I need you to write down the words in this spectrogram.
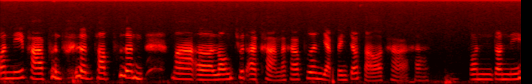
วันนี้พาเพื่อนเพื่อนๆพาเพื่อนมาเอ่อลองชุดอาขานะคะ เพื่อนอยากเป็นเจ้าสาวอาขาค่ะตอนตอนนี้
